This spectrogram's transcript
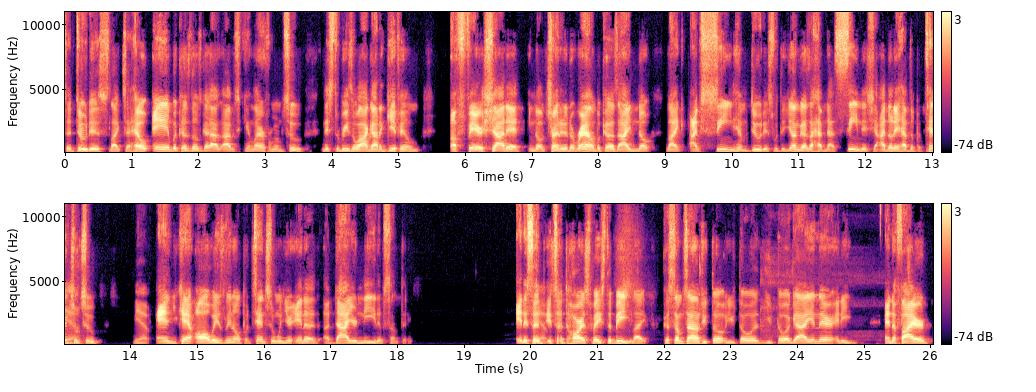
to do this, like to help, and because those guys obviously can learn from him too. And it's the reason why I got to give him a fair shot at you know turning it around because I know like I've seen him do this with the young guys. I have not seen this yet. I know they have the potential Yeah. to, yeah and you can't always lean on potential when you're in a, a dire need of something. And it's a Yeah. it's a hard space to be like because sometimes you throw you throw a you throw a guy in there and he and the fire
